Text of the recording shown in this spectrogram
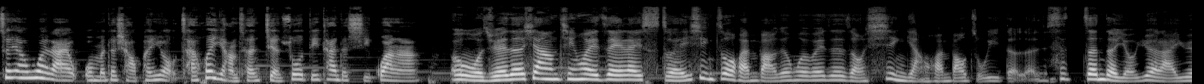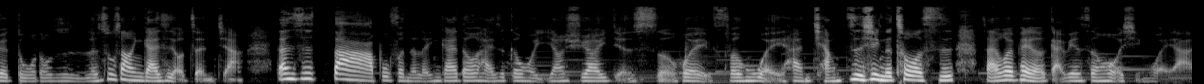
这样未来我们的小朋友才会养成减塑低碳的习惯啊。呃，我觉得像清慧这一类随性做环保，跟微微这种信仰环保主义的人，是真的有越来越多，都是人数上应该是有增加。但是大部分的人应该都还是跟我一样，需要一点社会氛围和强制性的措施，才会配合改变生活行为啊。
